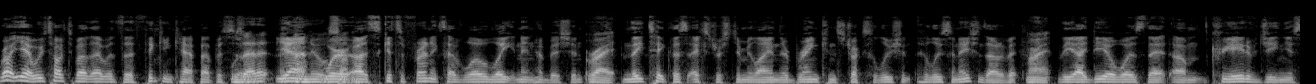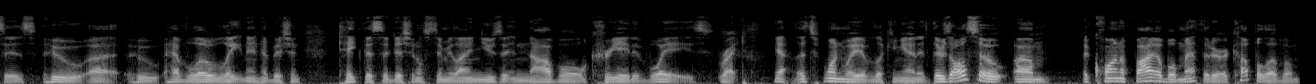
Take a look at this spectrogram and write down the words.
Right, yeah, we've talked about that with the thinking cap episode. Was that it? Yeah, I knew it was where uh, schizophrenics have low latent inhibition. Right. And they take this extra stimuli and their brain constructs hallucin- hallucinations out of it. Right. The idea was that um, creative geniuses who uh, who have low latent inhibition take this additional stimuli and use it in novel, creative ways. Right. Yeah, that's one way of looking at it. There's also um, a quantifiable method, or a couple of them,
